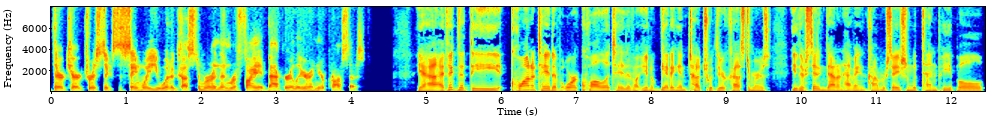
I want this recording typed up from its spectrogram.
their characteristics the same way you would a customer and then refine it back earlier in your process. Yeah, I think that the quantitative or qualitative, you know, getting in touch with your customers, either sitting down and having a conversation with 10 people,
